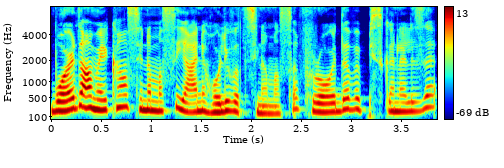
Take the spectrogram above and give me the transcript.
Bu arada Amerikan sineması yani Hollywood sineması Freud'a ve psikanalize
